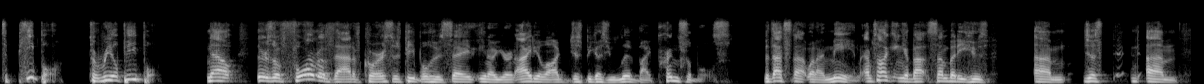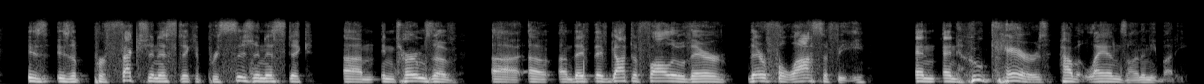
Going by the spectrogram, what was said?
to people, to real people. Now, there's a form of that, of course. There's people who say, you know, you're an ideologue just because you live by principles, but that's not what I mean. I'm talking about somebody who's um, just um, is is a perfectionistic, a precisionistic um, in terms of uh, uh, um, they've they've got to follow their their philosophy, and and who cares how it lands on anybody?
